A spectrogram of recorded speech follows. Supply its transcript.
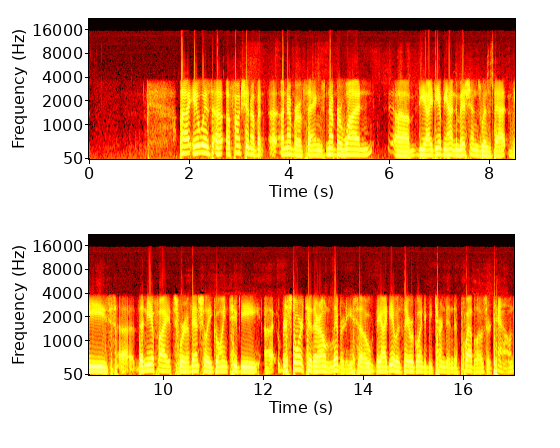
Uh, it was a, a function of a, a number of things. Number one, um, the idea behind the missions was that these uh, the neophytes were eventually going to be uh, restored to their own liberty. So the idea was they were going to be turned into pueblos or towns,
